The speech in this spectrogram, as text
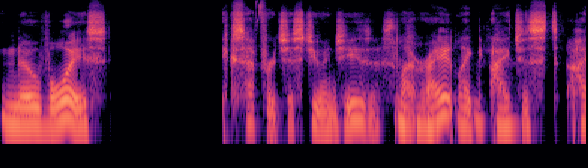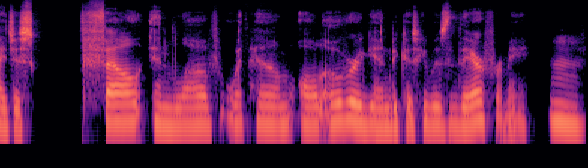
no voice except for just you and Jesus, like, Mhm. right? Like I Mhm. just I just fell in love with him all over again because he was there for me. Mm.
